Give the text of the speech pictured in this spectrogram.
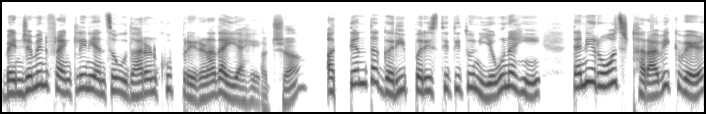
बेंजामिन फ्रँकलिन यांचं उदाहरण खूप प्रेरणादायी आहे. अच्छा. अत्यंत गरीब परिस्थितीतून येऊनही त्यांनी रोज ठराविक वेळ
